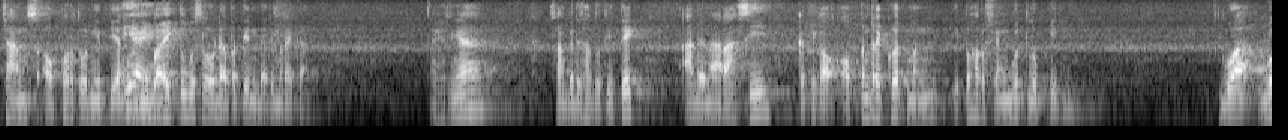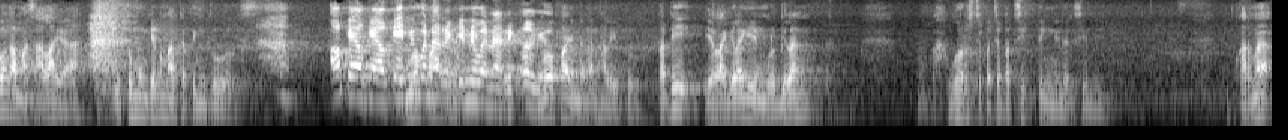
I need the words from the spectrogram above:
chance opportunity yang Iya, lebih iya. baik tuh gue selalu dapetin dari mereka akhirnya sampai di satu titik ada narasi ketika open recruitment itu harus yang good looking. Gua gua nggak masalah ya. Itu mungkin marketing tools. Oke oke oke. Ini Gua menarik fine. ini menarik. Oke. gue fine dengan hal itu. Tapi ya lagi-lagi yang lu bilang gue harus cepat-cepat shifting nih dari sini. Gitu, karena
